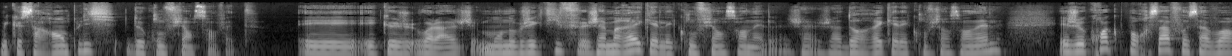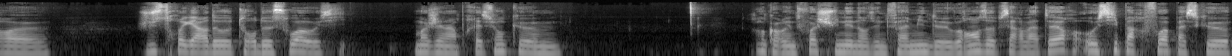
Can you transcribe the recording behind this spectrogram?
mais que ça remplit de confiance en fait. Et, et que je- voilà, mon objectif, j'aimerais qu'elle ait confiance en elle. J'a- J'adorerais qu'elle ait confiance en elle. Et je crois que pour ça, faut savoir euh, juste regarder autour de soi aussi. Moi, j'ai l'impression que encore une fois, je suis née dans une famille de grands observateurs, aussi parfois parce que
